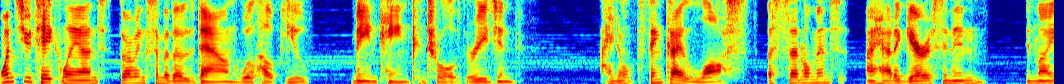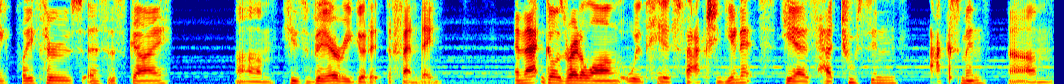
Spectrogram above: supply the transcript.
Once you take land, throwing some of those down will help you maintain control of the region. I don't think I lost a settlement I had a garrison in in my playthroughs as this guy. Um, he's very good at defending. And that goes right along with his faction units. He has Hattusan Axemen, um,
